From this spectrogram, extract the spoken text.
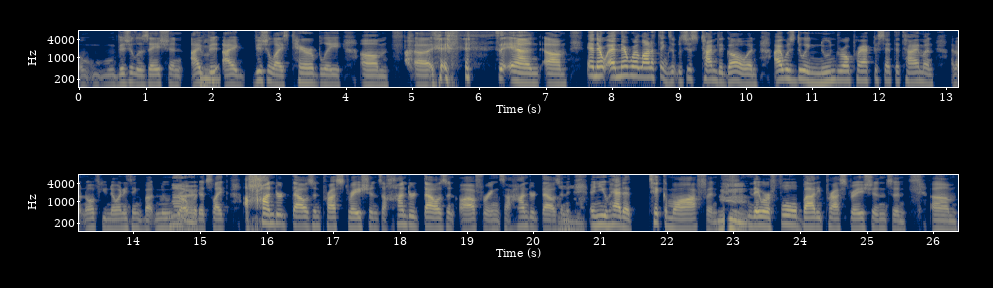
um, visualization. I vi- mm. I visualized terribly. Um, uh, and um and there and there were a lot of things. It was just time to go. And I was doing Ngöndro practice at the time, and I don't know if you know anything about Ngöndro, No. but it's like a hundred thousand prostrations, a hundred thousand offerings, a hundred thousand, Mm. and you had to tick them off and Mm. they were full body prostrations and um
